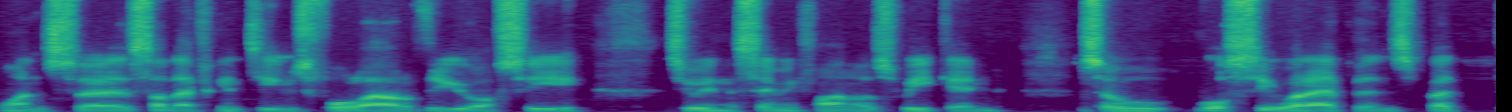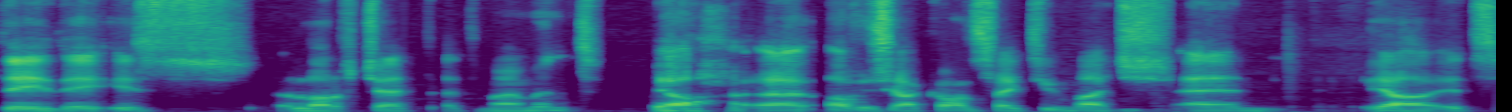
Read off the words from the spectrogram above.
once uh, South African teams fall out of the URC to in the semi-finals weekend. So we'll see what happens. But there, there is a lot of chat at the moment. Yeah, uh, obviously I can't say too much, and yeah, it's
